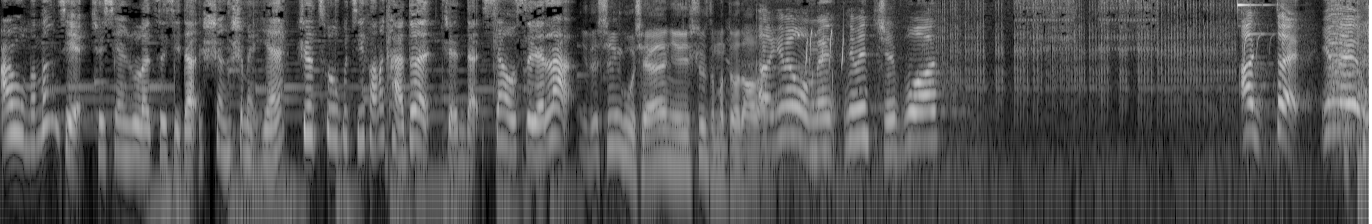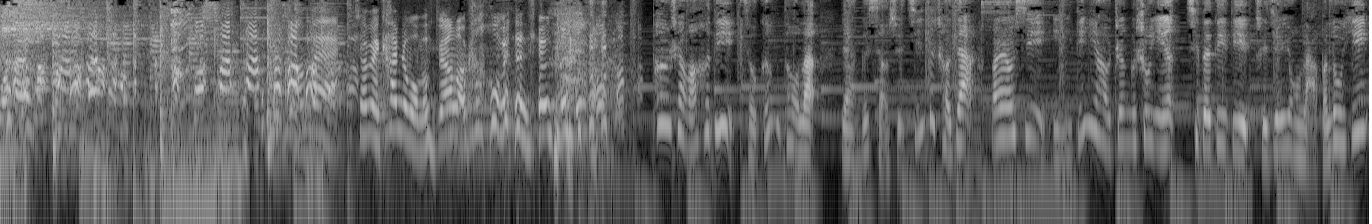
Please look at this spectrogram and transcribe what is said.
而我们梦姐却陷入了自己的盛世美颜，这猝不及防的卡顿真的笑死人了。你的辛苦钱你是怎么得到的？呃，因为我们因为直播，啊，对，因为我还。小美，小美看着我们，不要老看后面的天空。碰上王鹤棣就更逗了，两个小学鸡在吵架，玩游戏一定要争个输赢，气得弟弟直接用喇叭录音。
